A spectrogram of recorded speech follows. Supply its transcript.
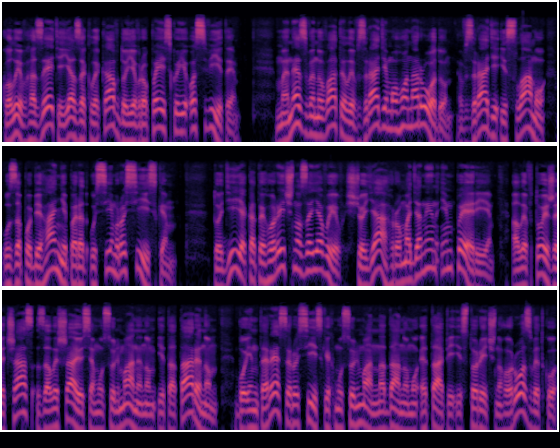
коли в газеті я закликав до європейської освіти. Мене звинуватили в зраді мого народу, в зраді ісламу, у запобіганні перед усім російським. Тоді я категорично заявив, що я громадянин імперії, але в той же час залишаюся мусульманином і татарином, бо інтереси російських мусульман на даному етапі історичного розвитку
